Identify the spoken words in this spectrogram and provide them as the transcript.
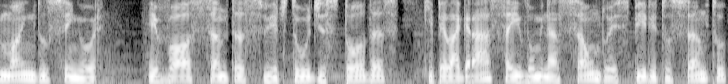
Mãe do Senhor, e vós, santas virtudes todas, que pela graça e iluminação do Espírito Santo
